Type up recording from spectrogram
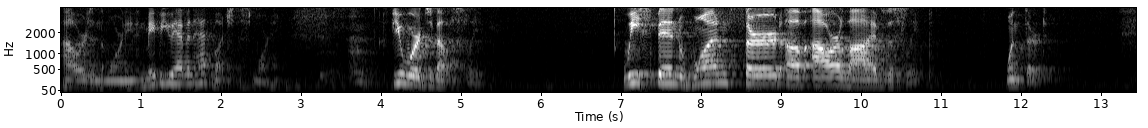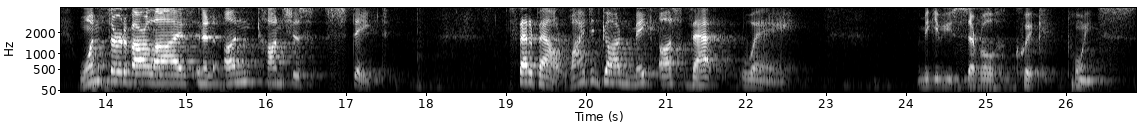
hours in the morning, and maybe you haven't had much this morning. A few words about sleep. We spend one third of our lives asleep. One third. One third of our lives in an unconscious state. What's that about? Why did God make us that way? Let me give you several quick points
